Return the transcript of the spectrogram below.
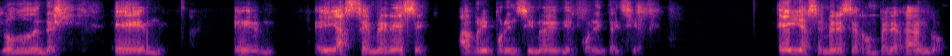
no duden de eso. Eh, eh, ella se merece abrir por encima de 1047. Ella se merece romper el rango,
